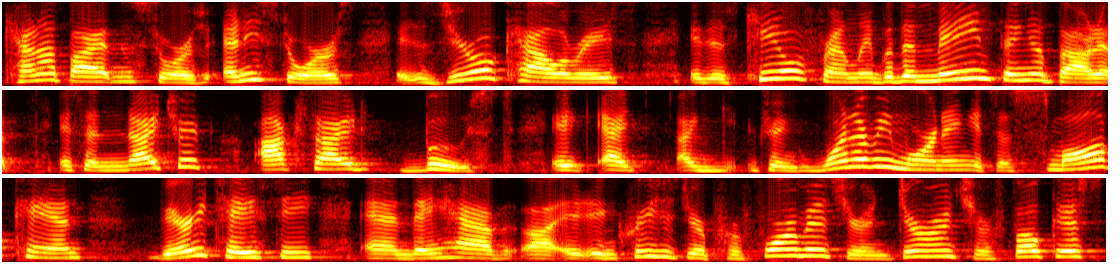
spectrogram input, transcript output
Cannot buy it in the stores, any stores. It is zero calories. It is keto friendly. But the main thing about it, it is a nitric oxide boost. It, I, I drink one every morning. It's a small can very tasty, and they have uh, it increases your performance, your endurance, your focus.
